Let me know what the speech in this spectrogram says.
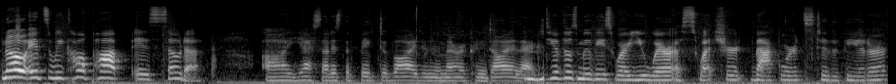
No, it's we call pop is soda. Ah, yes, that is the big divide in the American dialect. Do you have those movies where you wear a sweatshirt backwards to the theater?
